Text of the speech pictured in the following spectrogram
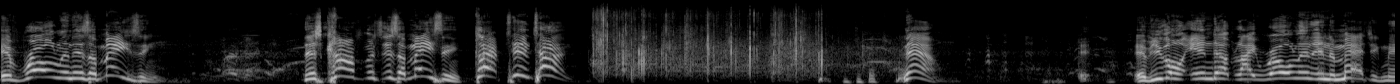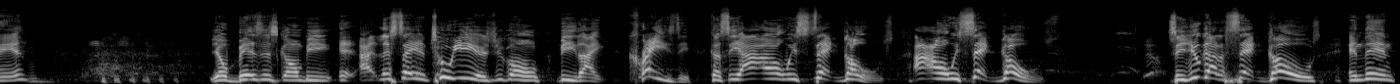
If Roland is amazing, this conference is amazing. Clap 10 times. now, if you're going to end up like Roland in the Magic Man, your business going to be, let's say in two years, you're going to be like crazy. Because, see, I always set goals. I always set goals. See, you got to set goals and then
